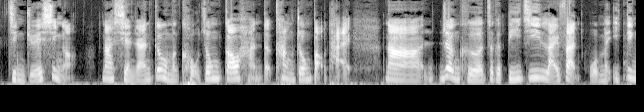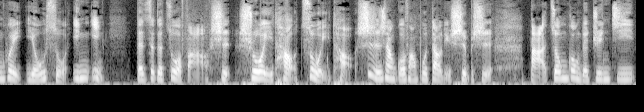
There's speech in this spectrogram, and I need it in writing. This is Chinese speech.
警觉性啊，那显然跟我们口中高喊的抗中保台，那任何这个敌机来犯，我们一定会有所应应的这个做法是说一套做一套。事实上，国防部到底是不是把中共的军机？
